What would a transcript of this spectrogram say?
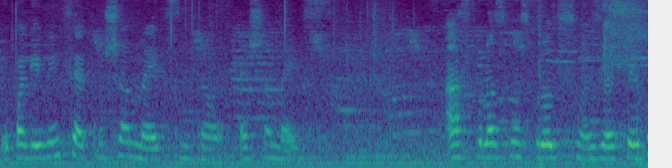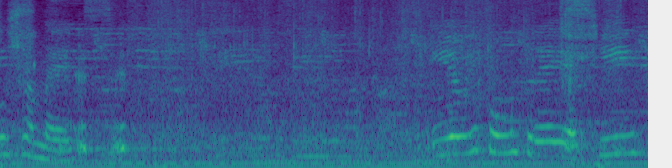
Eu paguei 27 com Chamex, então é Chamex. As próximas produções vai ser com Chamex. E eu encontrei aqui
